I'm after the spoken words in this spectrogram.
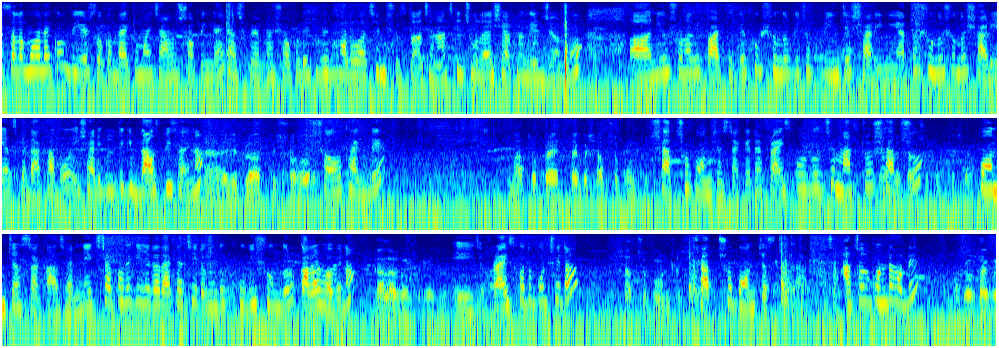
আসসালামু আলাইকুম viewers welcome back to my channel shopping guide আজকে আপনারা সকলেই খুবই ভালো আছেন সুস্থ আছেন। আজকে চলে আসি আপনাদের জন্য নিউ সোনালি পার্ক থেকে খুব সুন্দর কিছু প্রিন্টের শাড়ি নিয়ে। এত সুন্দর সুন্দর শাড়ি আজকে দেখাবো। এই শাড়িগুলোতে কি ব্লাউজ পিস হয় না? হ্যাঁ এই যে ব্লাউজ পিস সহ। সহ থাকবে। মাত্র প্রাইস থাকবে সাতশো পঞ্চাশ। সাতশো পঞ্চাশ টাকা। এটার প্রাইস পড়বে হচ্ছে মাত্র সাতশো পঞ্চাশ পঞ্চাশ টাকা আচ্ছা নেক্সট আপনাদেরকে যেটা দেখাচ্ছি এটা কিন্তু খুবই সুন্দর। কালার হবে না? কালার হবে এই যে। প্রাইস কত পড়ছে এটা? সাতশো পঞ্চাশ। সাতশো পঞ্চাশ টাকা। আচ্ছা আঁচল কোনটা হবে? আসল থাকবে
